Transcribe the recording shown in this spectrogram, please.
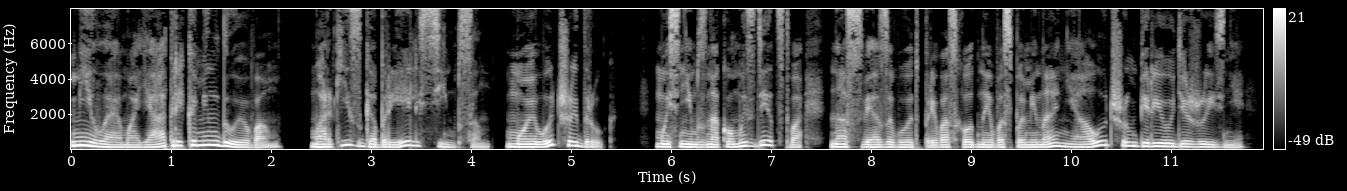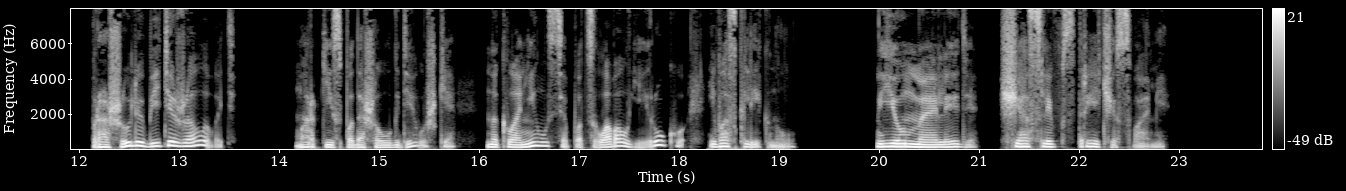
«Милая моя, отрекомендую вам. Маркиз Габриэль Симпсон, мой лучший друг. Мы с ним знакомы с детства, нас связывают превосходные воспоминания о лучшем периоде жизни. Прошу любить и жаловать». Маркиз подошел к девушке, наклонился, поцеловал ей руку и воскликнул. «Юная леди, счастлив встрече с вами».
